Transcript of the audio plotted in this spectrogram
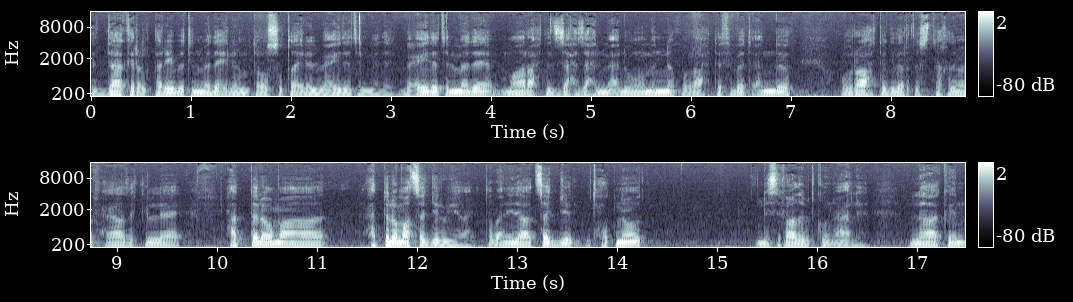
الذاكرة القريبة المدى إلى المتوسطة إلى البعيدة المدى. بعيدة المدى ما راح تتزحزح المعلومة منك وراح تثبت عندك وراح تقدر تستخدمها في حياتك كلها حتى لو ما حتى لو ما تسجل وياي. طبعا إذا تسجل وتحط نوت الاستفادة بتكون أعلى. لكن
